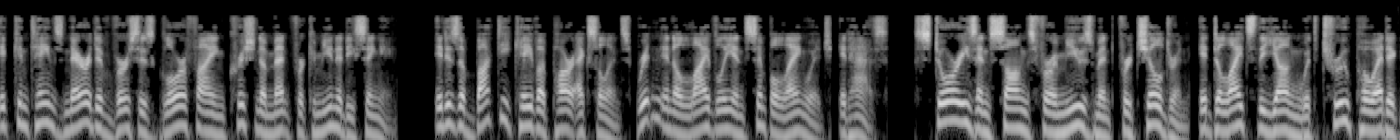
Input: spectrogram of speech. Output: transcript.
It contains narrative verses glorifying Krishna meant for community singing. It is a bhakti kava par excellence, written in a lively and simple language, it has stories and songs for amusement for children, it delights the young with true poetic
